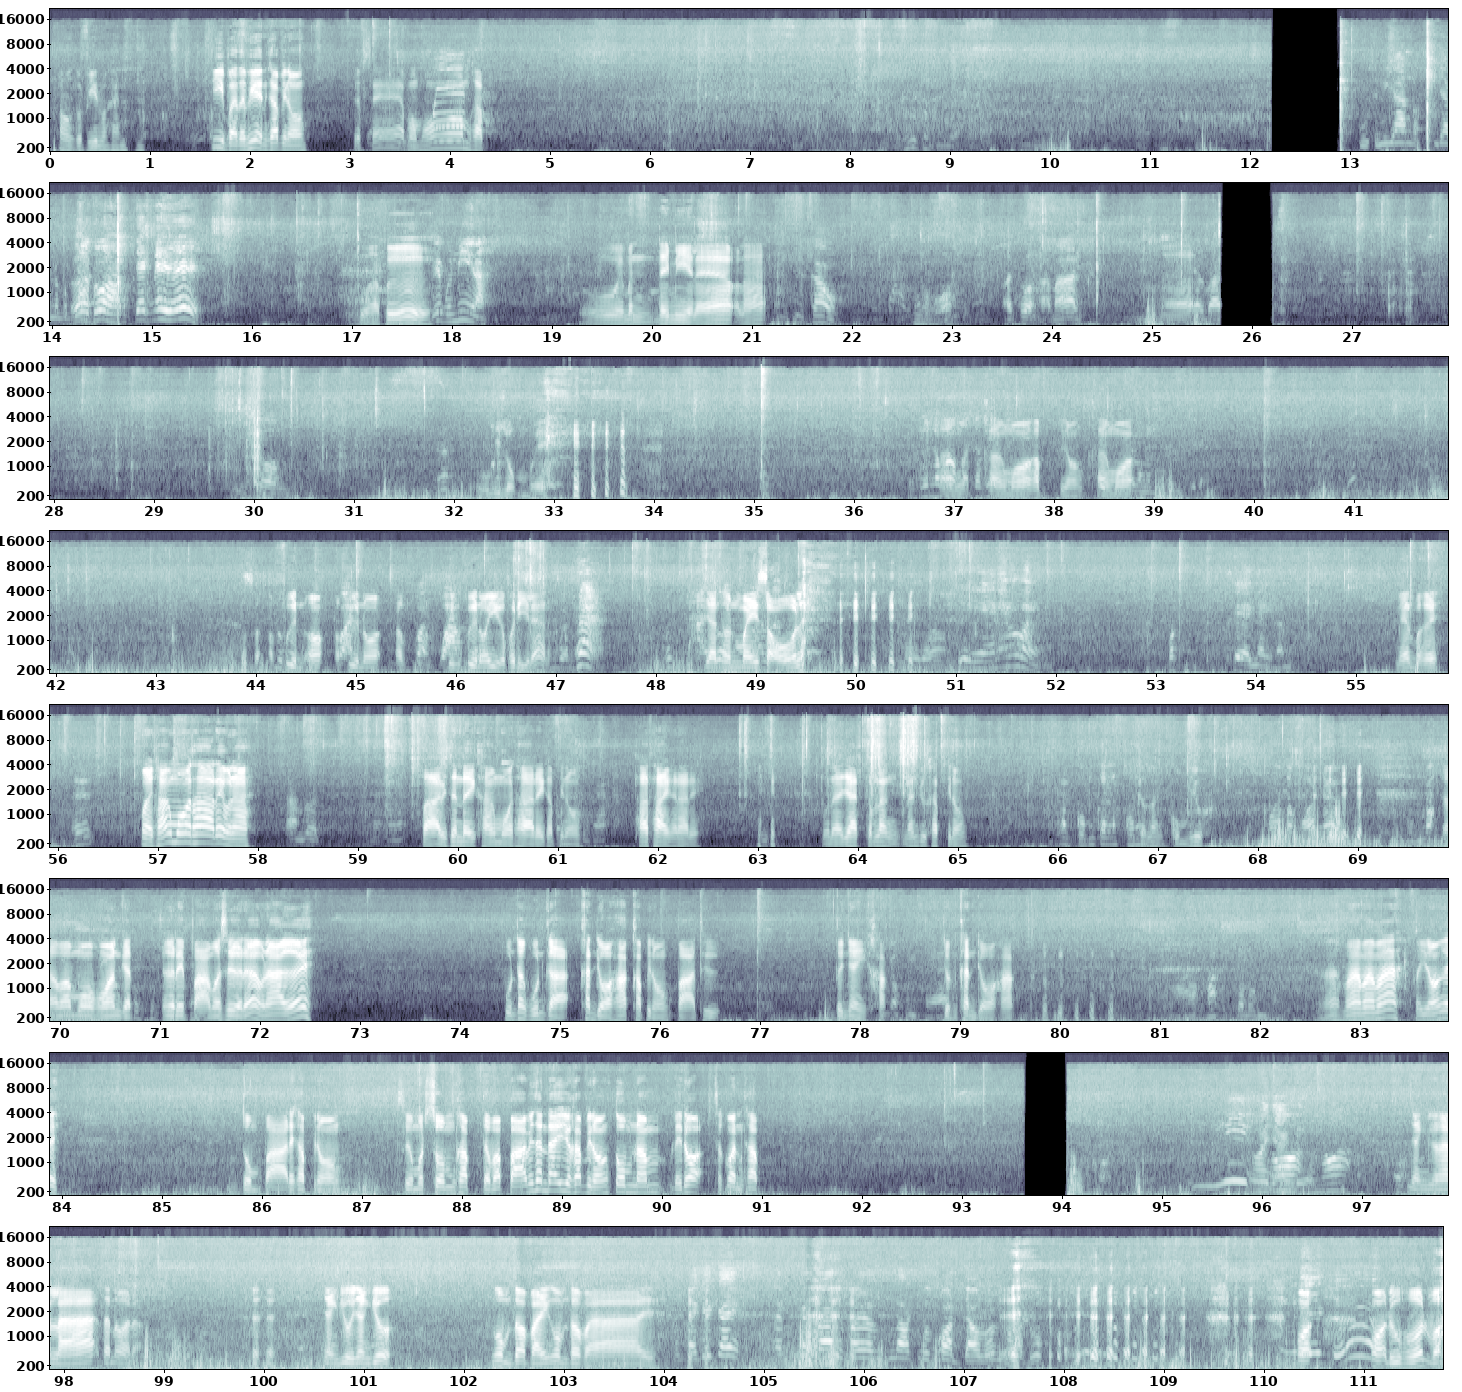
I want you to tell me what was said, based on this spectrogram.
ห้องกับฟีนมาคันที่ปลาตะเพียนครับพี่น้องแซ่บๆหอมๆครับ กูสิมี ยานเนาะยานเนาะบ่เออโทรหาแจ็คนี่เอ้ยตัวเพื่อเรียกมันมีนะโอ้ยมันได้มีแล้วละคือเก้าเอาทั่วหาบ้านอ่ากองโอ้มีหลมเว้ยเงินเราค้างก็จะค้างหมอครับพี่น้องค้างหมอเอา ฟืนอ้อเอาฟืนอ้อเอาดึงฟืนอ้ออีกก็พอดีแล้วนะยานทนไม่เสาแล้วแง่แน่น้อยบักแค่ใหญ่นั่นแม่นบ่เฮ้ยปล่อยค้างหมอท่าได้บ่นะตามรถป่าพิชันได้ค้างหมอท่าได้ครับพี่น้องท้าทายขนาดเลยหัวหน้าญาติกำลังนั้นอยู่ครับพี่น้องกำลังกลุ่มกันแล้วกลุ่มกำลังกลุ่มอยู่บ่ต้องหมอเด้อเอามาโมฮอนกันเออได้ป่ามาเสือแล้วหัวหน้าเอ้ย พุ่นทั้งพุ่นกะขั้นยอฮักครับพี่น้องป่าถือตัวใหญ่คักจนขั้นยอฮักมามามาพี่น้องเอ้ยต้มป่าได้ครับพี่น้อง เสือหมดสมครับ แต่ว่าปลาไม่ทันได้อยู่ครับพี่น้องต้มน้ำได้ด้วยสักก้อนครับอาหเนาญ้าะเดียวเนาะอย่างอยู่ฮันละท่านอดอะอย่างอยู่อย่างอยู่งมต่อไปงมต่อไป ไปใกล้ๆอันใกล้ๆไปลากมือก่อนเจ้ารถก่อนดูเหมาดูโพสต์บ่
